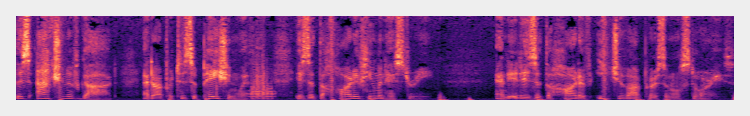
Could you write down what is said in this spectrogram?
This action of God and our participation with it is at the heart of human history, and it is at the heart of each of our personal stories.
